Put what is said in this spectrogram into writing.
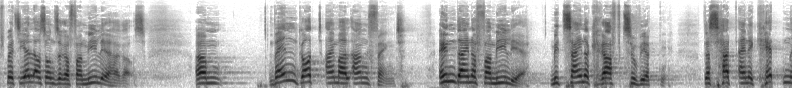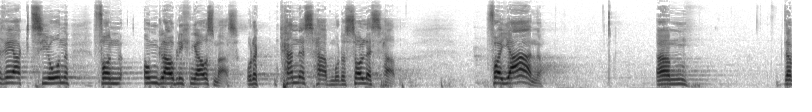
speziell aus unserer Familie heraus, ähm, wenn Gott einmal anfängt, in deiner Familie mit seiner Kraft zu wirken, das hat eine Kettenreaktion von unglaublichem Ausmaß oder kann es haben oder soll es haben. Vor Jahren, ähm, da,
